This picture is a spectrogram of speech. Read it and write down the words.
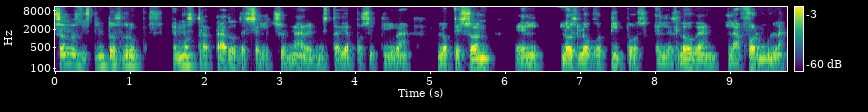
son los distintos grupos. Hemos tratado de seleccionar en esta diapositiva lo que son el, los logotipos, el eslogan, la fórmula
